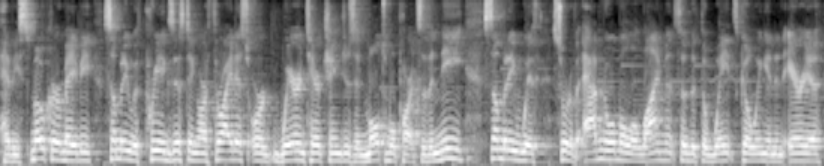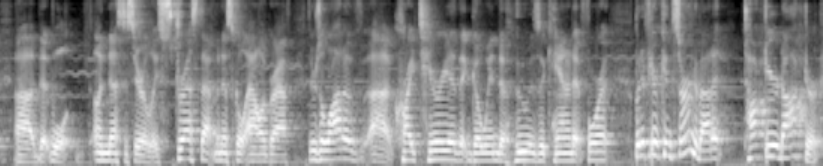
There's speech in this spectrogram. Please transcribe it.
heavy smoker maybe, somebody with pre-existing arthritis or wear and tear changes in multiple parts of the knee, somebody with sort of abnormal alignment so that the weight's going in an area uh, that will unnecessarily stress that meniscal allograft. There's a lot of uh, criteria that go into who is a candidate for it. But if you're concerned about it, Talk to your doctor.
